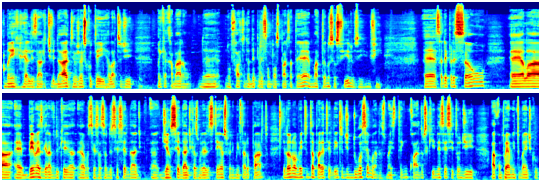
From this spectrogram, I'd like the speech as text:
a mãe realizar atividades. Eu já escutei relatos de mãe que acabaram né, no fato da depressão pós-parto até matando seus filhos, e, enfim. É, essa depressão ela é bem mais grave do que a, a sensação de ansiedade, de ansiedade que as mulheres têm ao experimentar o parto. E normalmente desaparece dentro de duas semanas, mas tem quadros que necessitam de acompanhamento médico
